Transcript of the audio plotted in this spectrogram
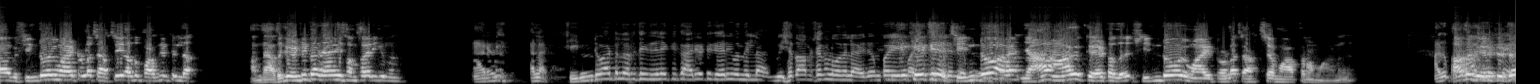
ആ, ഷിൻഡോയുമായിട്ടുള്ള ചർച്ചയിൽ അത് പറഞ്ഞിട്ടില്ല. അന്ന് അത് കേട്ടിട്ടാണ് ഞാൻ ഈ സംസാരിക്കുന്നത്. ആരുടെ? അല്ല ചിന്റുവായിട്ടുള്ള ഇതിലേക്ക് കാര്യമായിട്ട് കയറി വന്നില്ല. വിശദാംശങ്ങൾ വന്നില്ല. അതിനു മുമ്പ് ഈ കേ- ഷിൻഡോ ആ- ഞാൻ ആകെ കേട്ടത് ഷിൻഡോയുമായിട്ടുള്ള ചർച്ച മാത്രമാണ്. അത് കേട്ടിട്ട്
